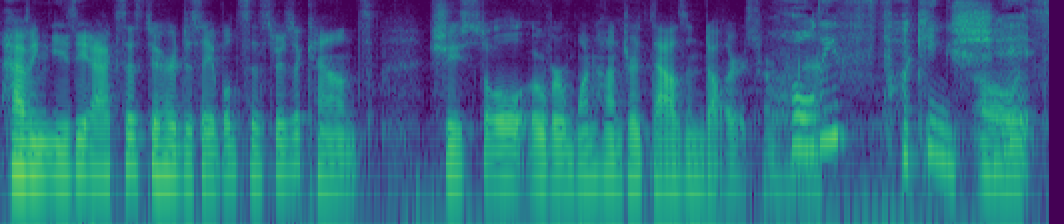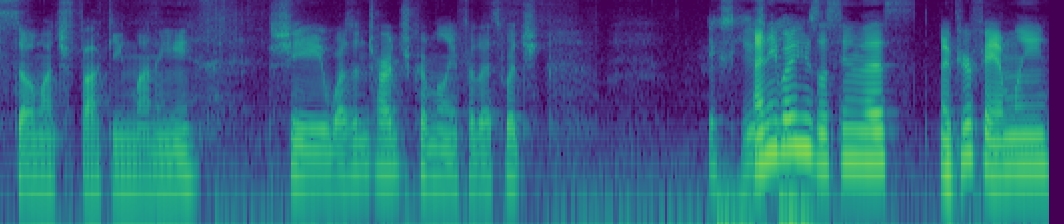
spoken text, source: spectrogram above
Having easy access to her disabled sister's accounts, she stole over $100,000 from her. Holy fucking oh, shit! Oh, so much fucking money. She wasn't charged criminally for this, which Excuse anybody me. who's listening to this, if your family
